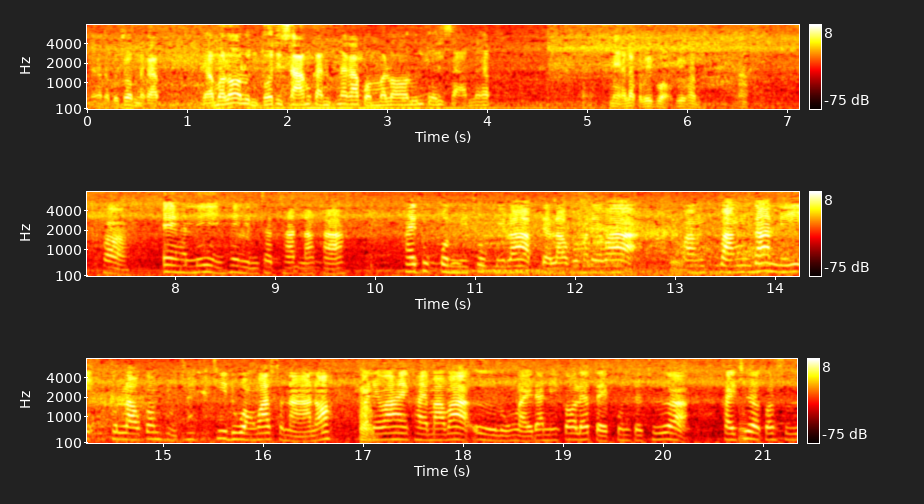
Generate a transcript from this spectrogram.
นะครับท่านผู้ชมนะครับเดี๋ยวมาล่อลุ้นตัวที่สามกันนะครับ ผมมารอลุ้นตัวที่สามนะครับแม่เราก็ไปบอกอยู่ครับอะค่ะแม่ฮันนี่ให้เห็นชัดๆนะคะ ให้ทุกคนมีโชค มีลาบแต่เราก็ไม่ได้ว่าบางบางด้านนี้คนเราก็อยู่ที่ที่ดวงวาสนาเนาะไม่ได้ว่าให้ใครมาว่าเออหลงไหลด้านนี้ก็แล้วแต่คนจะเชื่อ ใครเชื่อก็ซื้อ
